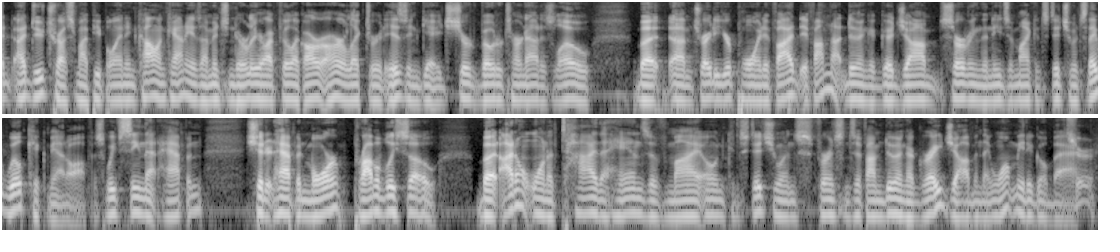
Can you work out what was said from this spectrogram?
I I do trust my people, and in Collin County, as I mentioned earlier, I feel like our, our electorate is engaged. Sure, voter turnout is low, but um, Trey, to your point, if I if I'm not doing a good job serving the needs of my constituents, they will kick me out of office. We've seen that happen. Should it happen more? Probably so. But I don't want to tie the hands of my own constituents. For instance, if I'm doing a great job and they want me to go back, Sure.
